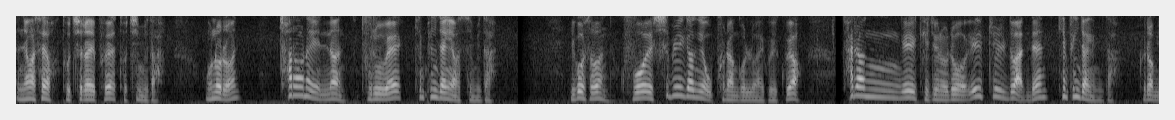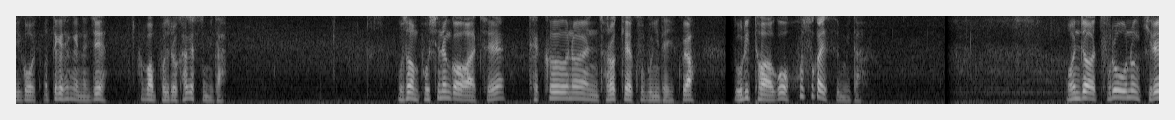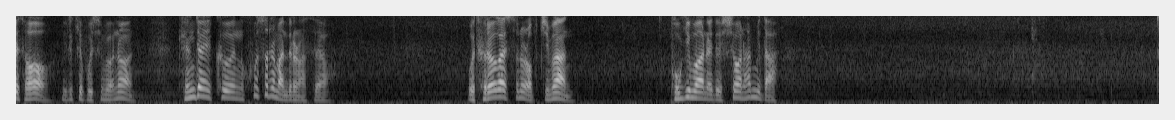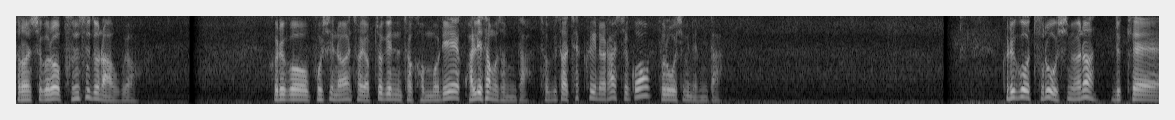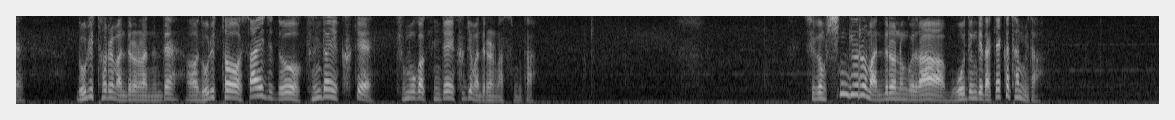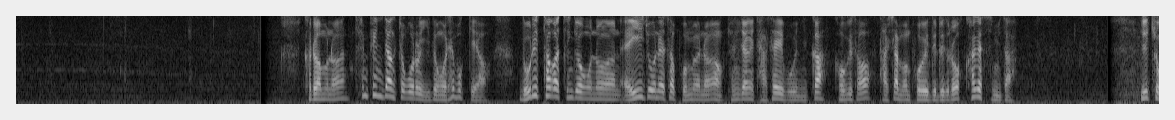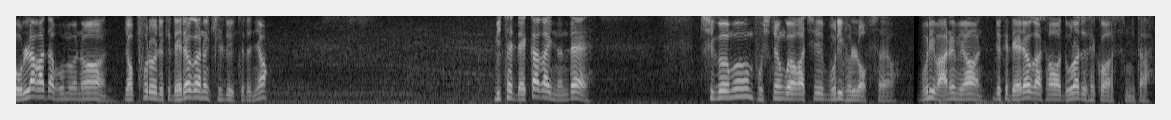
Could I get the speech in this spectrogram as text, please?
안녕하세요. 도치라이프의 도치입니다. 오늘은 철원에 있는 두루웰 캠핑장에 왔습니다. 이곳은 9월 10일경에 오픈한 걸로 알고 있고요. 촬영일 기준으로 일주일도 안 된 캠핑장입니다. 그럼 이곳 어떻게 생겼는지 한번 보도록 하겠습니다. 우선 보시는 것과 같이 데크는 저렇게 구분이 되어 있고요. 놀이터하고 호수가 있습니다 먼저 들어오는 길에서 이렇게 보시면은 굉장히 큰 호수를 만들어 놨어요. 뭐 들어갈 수는 없지만 보기만 해도 시원합니다. 저런 식으로 분수도 나오고요. 그리고 보시는 저 옆쪽에 있는 저 건물이 관리사무소입니다. 저기서 체크인을 하시고 들어오시면 됩니다 그리고 들어오시면은 이렇게 놀이터를 만들어 놨는데 어, 놀이터 사이즈도 굉장히 크게 규모가 굉장히 크게 만들어 놨습니다. 지금 신규로 만들어 놓은 거라 모든 게 다 깨끗합니다. 그러면은 캠핑장 쪽으로 이동을 해 볼게요. 놀이터 같은 경우는 A존에서 보면은 굉장히 자세히 보이니까 거기서 다시 한번 보여드리도록 하겠습니다 이렇게 올라가다 보면은 옆으로 이렇게 내려가는 길도 있거든요. 밑에 냇가가 있는데 지금은 보시는 것과 같이 물이 별로 없어요. 물이 많으면 이렇게 내려가서 놀아도 될 것 같습니다.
